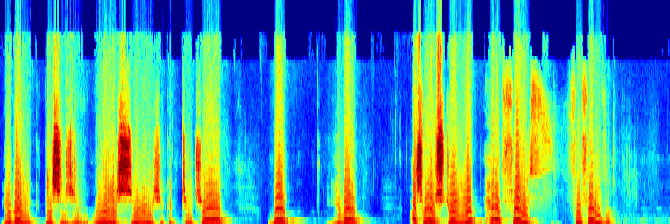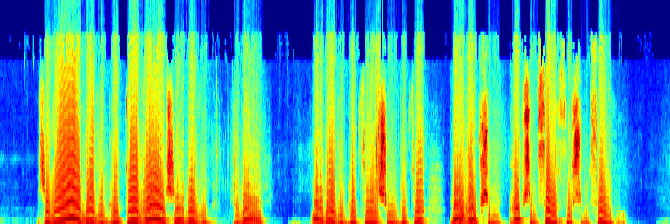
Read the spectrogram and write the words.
You know, this is a- really a series you could teach on. But, you know, I just want to stir you up. Have faith for favor. And say, well, I'll never get that house. I'll never, you know, I'll never get this or get that. No, have some, have some faith for some favor. Yes.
